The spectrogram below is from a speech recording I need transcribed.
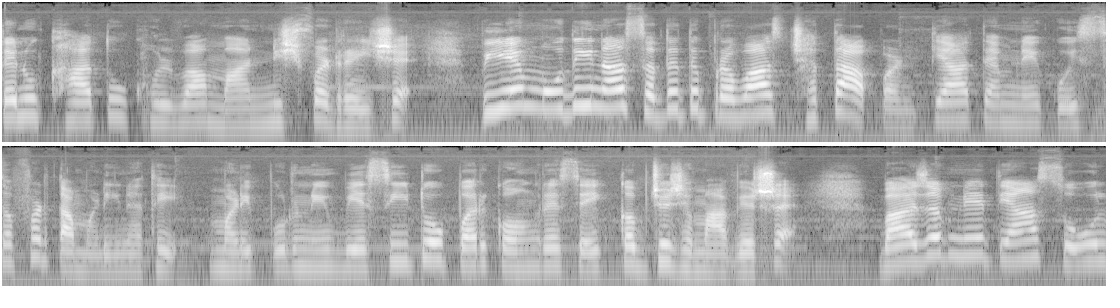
તેનું ખાતું ખોલવામાં નિષ્ફળ રહી છે. પીએમ મોદીના સતત પ્રવાસ છતાં પણ ત્યાં તેમને કોઈ સફળતા મળી નથી. મણિપુરની બે સીટો પર કોંગ્રેસે કબજો જમાવ્યો છે. ભાજપને ત્યાં સોળ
